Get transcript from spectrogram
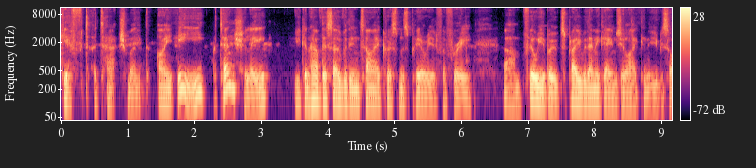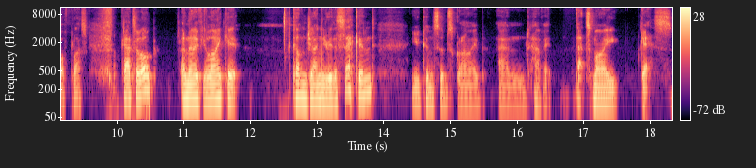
gift attachment, i.e., potentially you can have this over the entire Christmas period for free. Um, fill your boots, play with any games you like in the Ubisoft Plus catalog, and then if you like it, come January the second, you can subscribe and have it. That's my guess.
